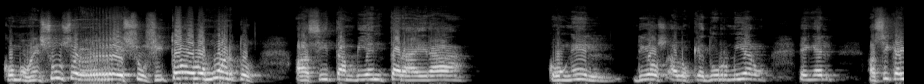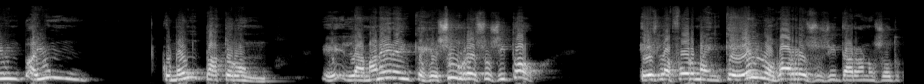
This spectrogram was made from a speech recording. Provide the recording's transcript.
como Jesús resucitó de los muertos, así también traerá con él Dios a los que durmieron en él. Así que hay un, hay un como un patrón. Eh, la manera en que Jesús resucitó es la forma en que Él nos va a resucitar a nosotros,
